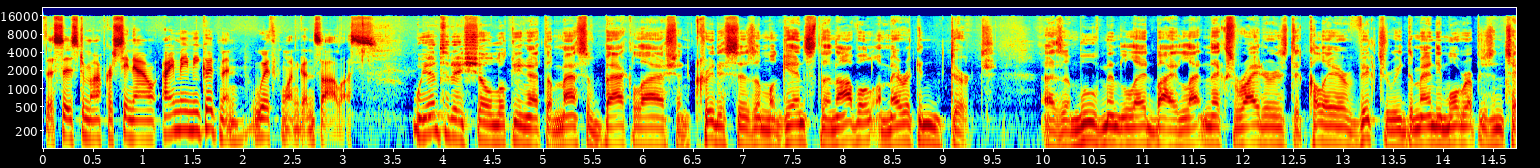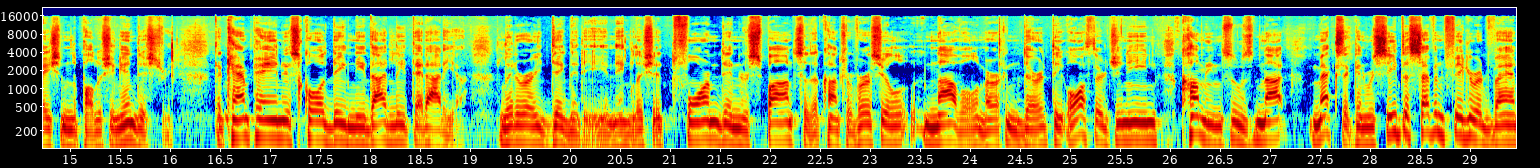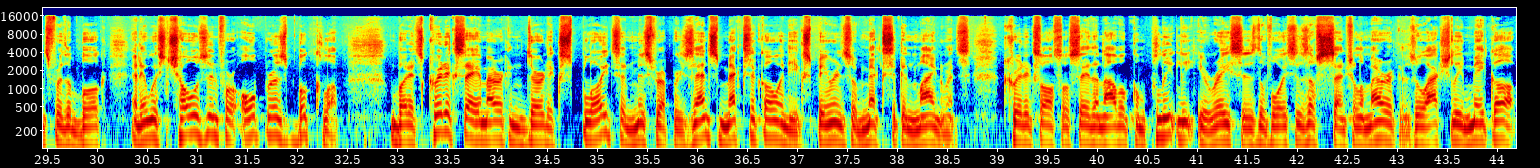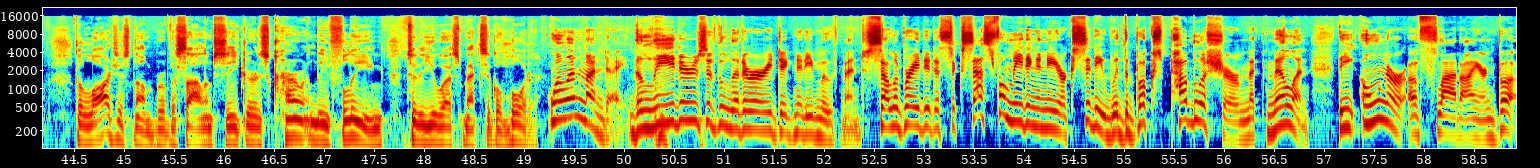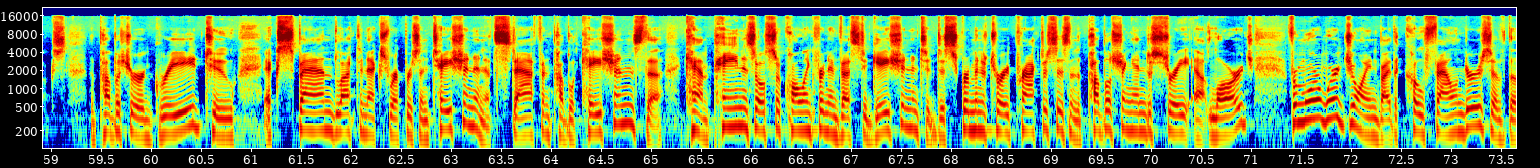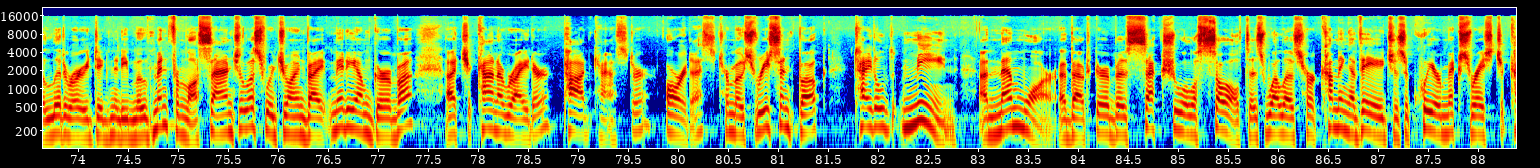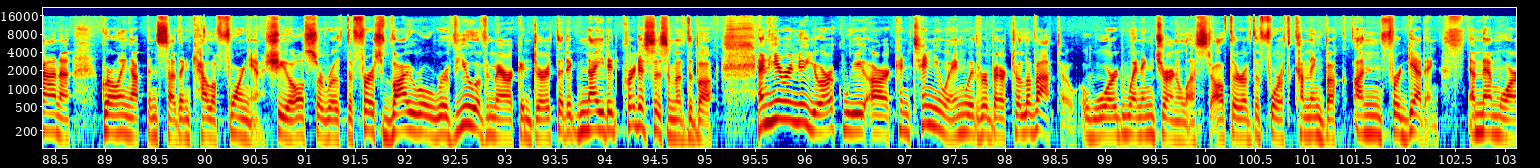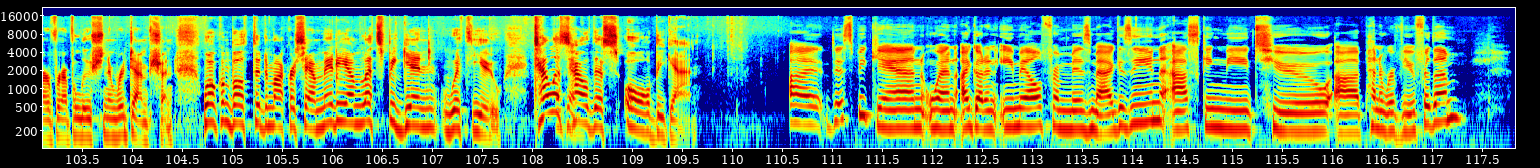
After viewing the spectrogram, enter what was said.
This is Democracy Now! I'm Amy Goodman with Juan Gonzalez. We end today's show looking at the massive backlash and criticism against the novel American Dirt as a movement led by Latinx writers declare victory, demanding more representation in the publishing industry. The campaign is called Dignidad Literaria, literary dignity in English. It formed in response to the controversial novel American Dirt. The author, Jeanine Cummins, who's not Mexican, received a seven-figure advance for the book, and it was chosen for Oprah's book club. But its critics say American Dirt exploits and misrepresents Mexico and the experience of Mexican migrants. Critics also say the novel completely erases the voices of Central Americans, who actually make up the largest number of asylum seekers currently fleeing to the U.S.-Mexico border. Well, on Monday, the leaders of the literary dignity movement celebrated a successful meeting in New York City with the book's publisher, Macmillan, the owner of Flatiron Books. The publisher agreed to expand Latinx representation in its staff and publications. The campaign is also calling for an investigation into discriminatory practices in the publishing industry at large. For more, we're joined by the co-founders of the Literary Dignity Movement from Los Angeles. We're joined by Myriam Gurba, a Chicana writer, podcaster, artist. Her most recent book, titled Mean, a memoir about Gurba's sexual assault as well as her coming of age as a queer mixed-race Chicana growing up in Southern California. She also wrote the first viral review of American Dirt that ignited criticism of the book. And here in New York, we are continuing with Roberto Lovato, award-winning journalist, author of the forthcoming book Unforgetting, a memoir of revolution and redemption. Welcome both to Democracy Now! Myriam, let's begin with you. Tell us okay. how this all began. Uh, this began when I got an email from Ms. Magazine asking me to uh, pen a review for them.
